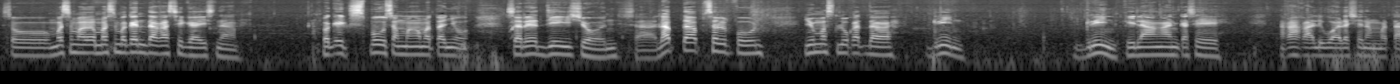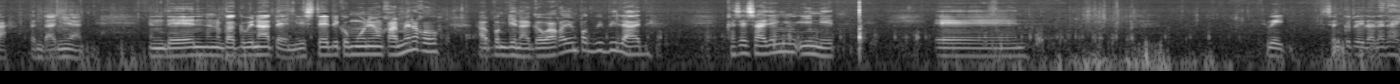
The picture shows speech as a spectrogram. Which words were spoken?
So, mas ma- mas maganda kasi guys na pag expose ang mga mata nyo sa radiation, sa laptop, cellphone, you must look at the green. Green, kailangan kasi nakakaaliwala siya ng mata. Tandaan nyo yan. And then, ano gagawin natin? I-steady ko muna yung camera ko habang ginagawa ko yung pagbibilad. Kasi sayang yung init. And, wait, saan ko ito ilalagay?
